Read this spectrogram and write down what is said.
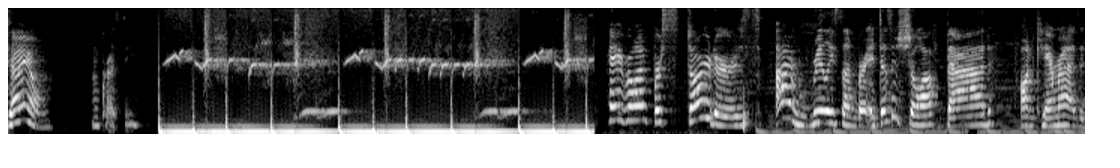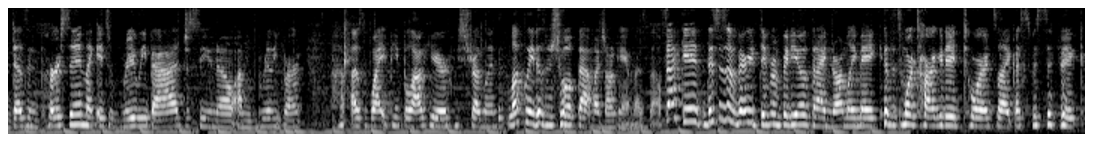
Damn! I'm crusty. Hey everyone, for starters, I'm really sunburned. It doesn't show off bad on camera as it does in person. Like it's really bad, just so you know, I'm really burnt. Us white people out here, we struggling. Luckily it doesn't show up that much on cameras though. Second, this is a very different video than I normally make because it's more targeted towards like a specific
